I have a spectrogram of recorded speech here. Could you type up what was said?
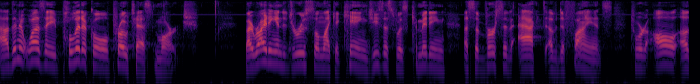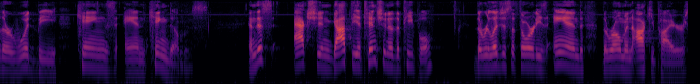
Uh, than it was a political protest march. By riding into Jerusalem like a king, Jesus was committing a subversive act of defiance toward all other would be kings and kingdoms. And this action got the attention of the people, the religious authorities, and the Roman occupiers.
